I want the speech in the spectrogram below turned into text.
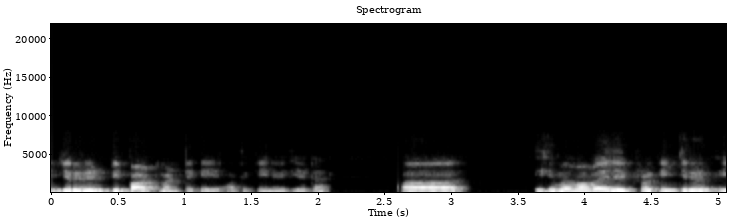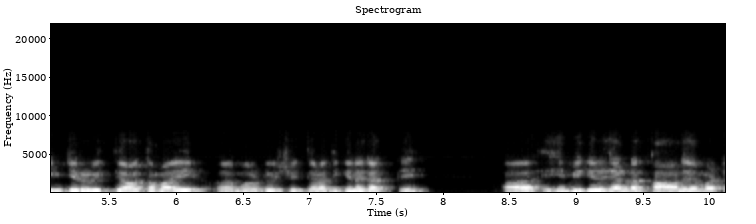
engineering department එකේ අපි කියන විදිහට. එහෙම මම ඉලෙක්ට්‍රොනික ඉංජිනේරු ඉංජිනේරු විද්‍යාව තමයි මොරටු විශ්වවිද්‍යාලය ඉගෙන ගත්තේ. එහෙම ඉගෙන ගන්න කාලය මට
